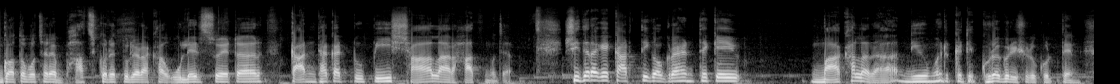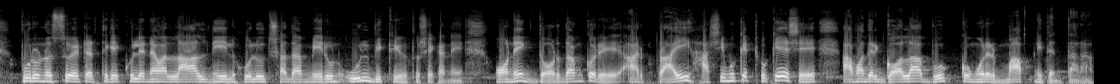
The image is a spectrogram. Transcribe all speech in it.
গত বছরে ভাঁজ করে তুলে রাখা উলের সোয়েটার, কান ঢাকা টুপি, শাল আর হাত মোজা। শীতের আগে কার্তিক অগ্রহায়ণ থেকে মা খালারা নিউ মার্কেটে ঘোরাঘুরি শুরু করতেন। পুরনো সোয়েটার থেকে খুলে নেওয়া লাল, নীল, হলুদ, সাদা, মেরুন উল বিক্রি হতো সেখানে। অনেক দরদাম করে আর প্রায়ই হাসি মুখে ঠকে এসে আমাদের গলা, বুক, কোমরের মাপ নিতেন তারা।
